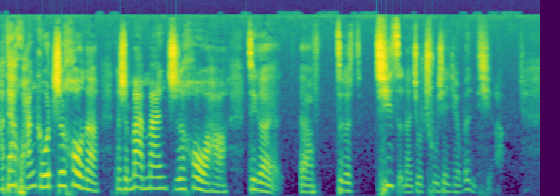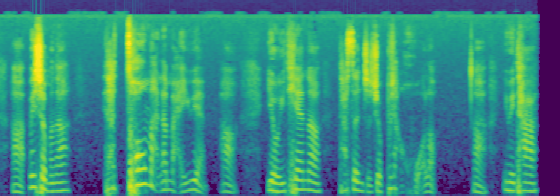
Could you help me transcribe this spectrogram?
啊。在韩国之后呢，但是慢慢之后哈，这个呃这个妻子呢就出现一些问题了啊？为什么呢？他充满了埋怨啊。有一天呢，他甚至就不想活了，啊，因为他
